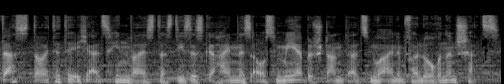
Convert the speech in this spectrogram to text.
Das deutete ich als Hinweis, dass dieses Geheimnis aus mehr bestand als nur einem verlorenen Schatz.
